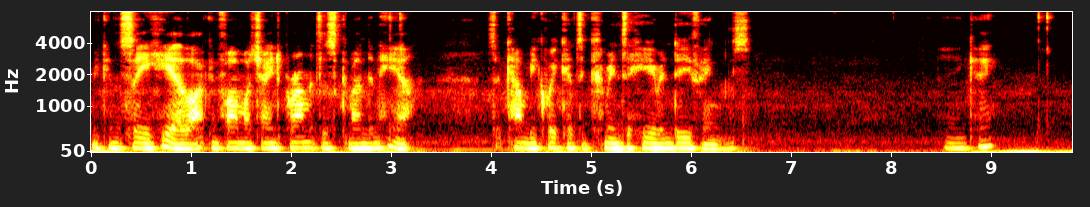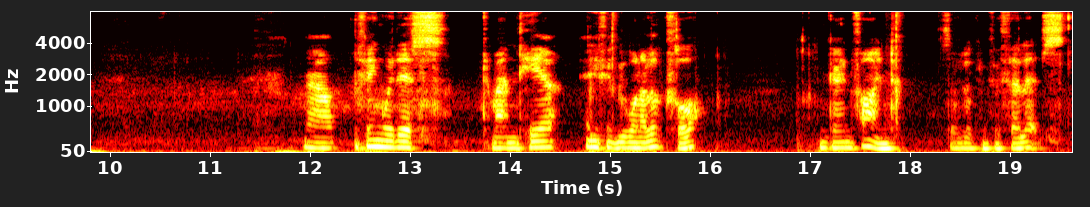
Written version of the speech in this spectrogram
we can see here that I can find my change parameters command in here. So it can be quicker to come into here and do things. Okay. Now, the thing with this command here, anything we want to look for, we can go and find. So we're looking for fillets,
